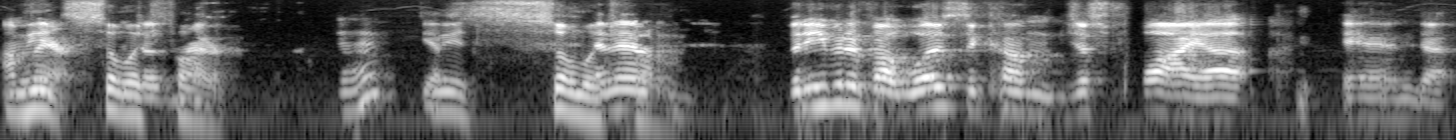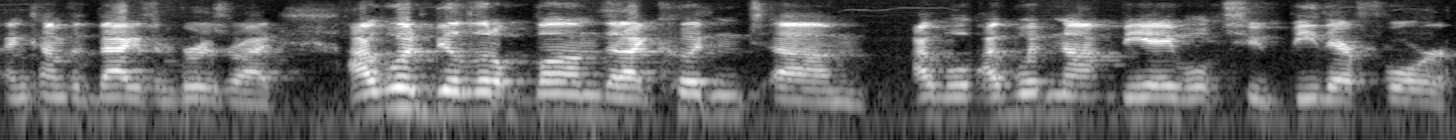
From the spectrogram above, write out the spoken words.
I'm we had so much fun. matter. Mhm. We had so much then, fun. but even if I was to come, just fly up and uh, and come for the baggage and brews ride, I would be a little bummed that I couldn't. Um, I will. I would not be able to be there for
